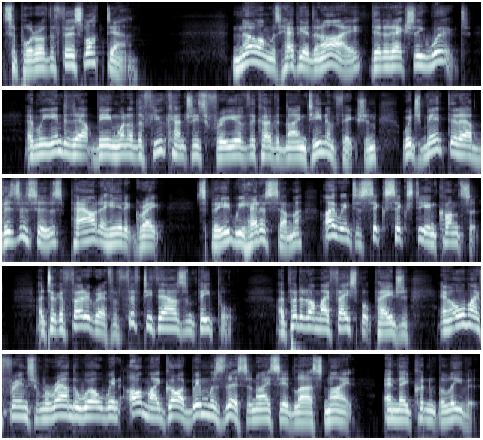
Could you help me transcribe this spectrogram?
supporter of the first lockdown. No one was happier than I that it actually worked and we ended up being one of the few countries free of the COVID 19 infection, which meant that our businesses powered ahead at great speed. We had a summer. I went to Six60 in concert. I took a photograph of 50,000 people. I put it on my Facebook page, and all my friends from around the world went, Oh my God, when was this? And I said, Last night. And they couldn't believe it.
